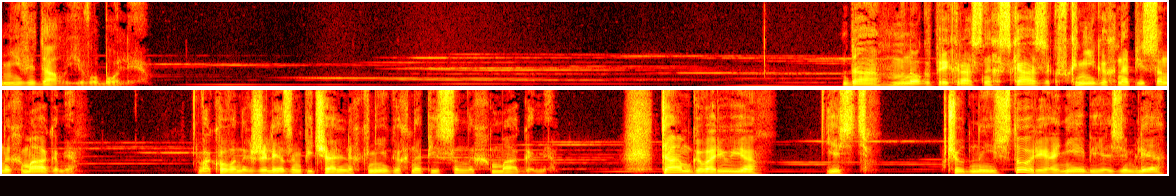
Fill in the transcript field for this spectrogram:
не видал его более. Да, много прекрасных сказок в книгах, написанных магами, в окованных железом печальных книгах, написанных магами. Там, говорю я, есть чудные истории о небе и о земле,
